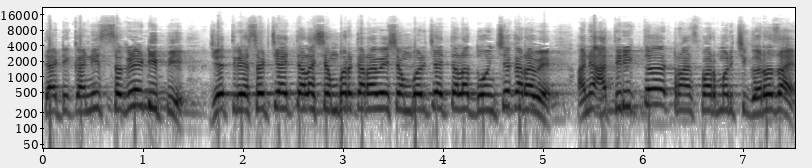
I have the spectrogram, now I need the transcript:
त्या ठिकाणी सगळे डीपी जे त्रेसष्टचे आहेत त्याला शंभर करावे शंभरचे आहेत त्याला दोनशे करावे. आणि अतिरिक्त ट्रान्सफॉर्मरची गरज आहे.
